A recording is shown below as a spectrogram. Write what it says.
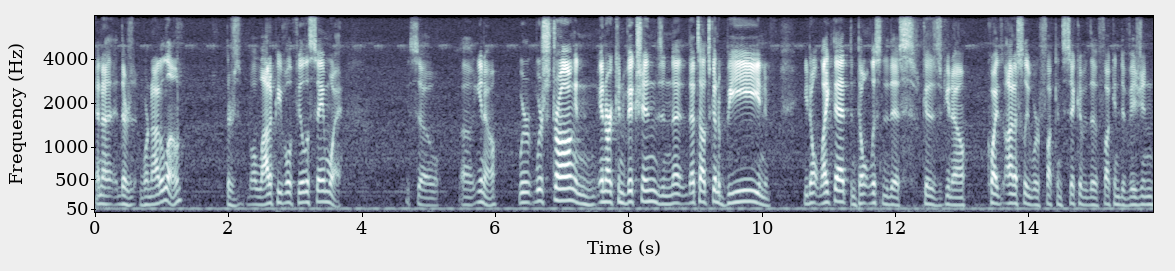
and uh, there's we're not alone. There's a lot of people that feel the same way. So, uh, you know, we're we're strong in in our convictions, and that, that's how it's gonna be. And if you don't like that, then don't listen to this, because you know, quite honestly, we're fucking sick of the fucking division,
